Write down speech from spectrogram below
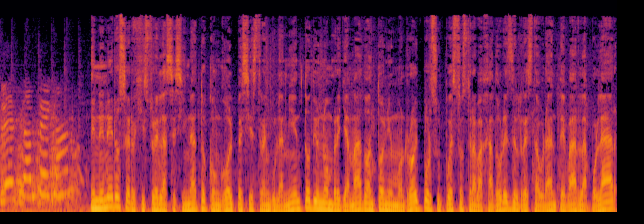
no, le están pegando. En enero se registró el asesinato con golpes y estrangulamiento de un hombre llamado Antonio Monroy por supuestos trabajadores del restaurante Bar La Polar,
